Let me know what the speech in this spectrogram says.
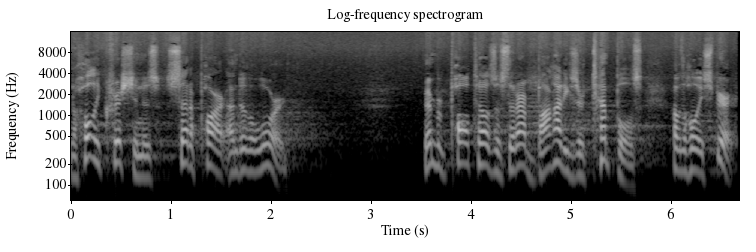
And a holy Christian is set apart unto the Lord. Remember, Paul tells us that our bodies are temples of the Holy Spirit.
